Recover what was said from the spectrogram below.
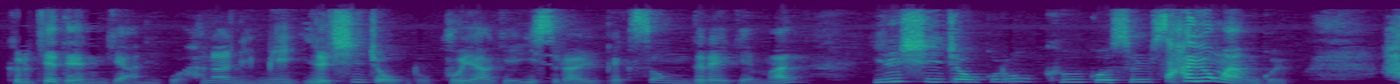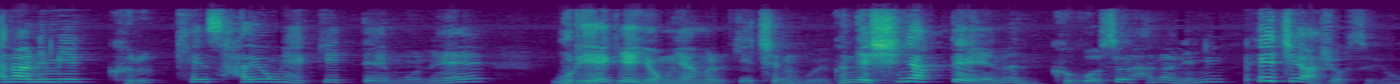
그렇게 되는 게 아니고 하나님이 일시적으로 구약의 이스라엘 백성들에게만 일시적으로 그것을 사용한 거예요. 하나님이 그렇게 사용했기 때문에 우리에게 영향을 끼치는 거예요. 근데 신약 때에는 그것을 하나님이 폐지하셨어요.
